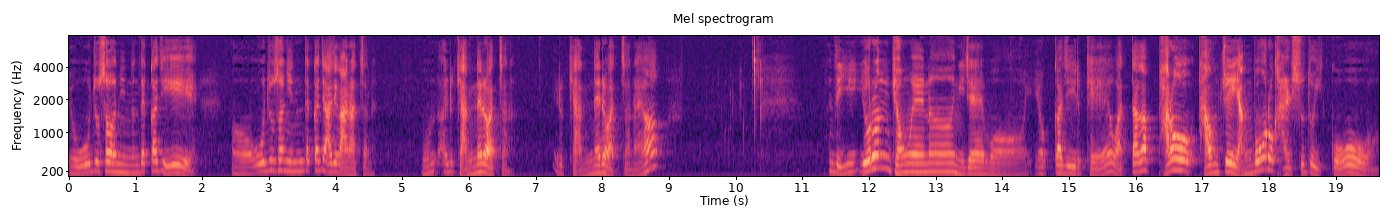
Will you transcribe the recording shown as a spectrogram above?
요 5주선 있는 데까지 어, 5주선 있는 데까지 아직 안 왔잖아요. 몸, 아, 이렇게 안 내려왔잖아. 이렇게 안 내려왔잖아요. 근데 이, 요런 경우에는 이제 뭐, 여기까지 이렇게 왔다가 바로 다음 주에 양봉으로 갈 수도 있고,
